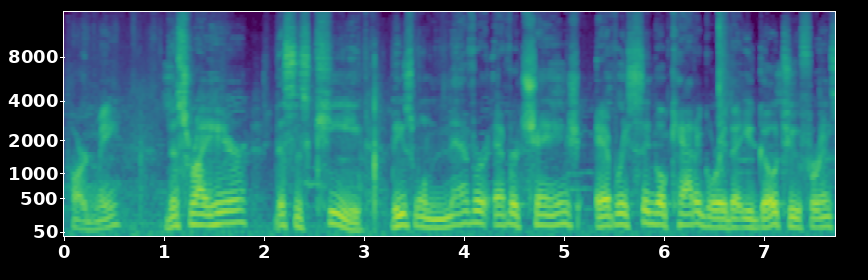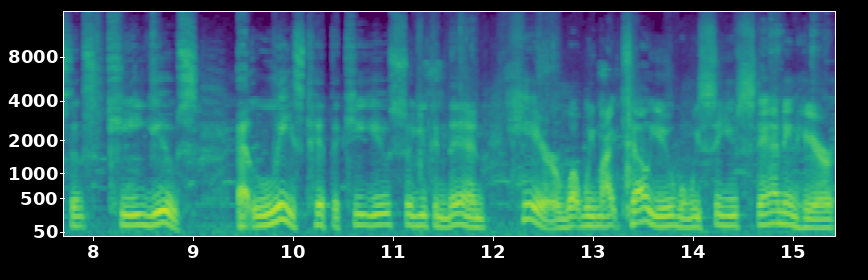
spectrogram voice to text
pardon me, this right here, this is key. These will never ever change every single category that you go to, for instance, key use. At least hit the key use so you can then hear what we might tell you when we see you standing here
